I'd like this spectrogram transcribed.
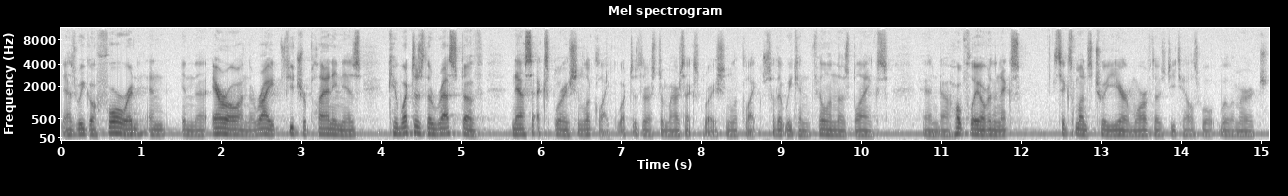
as we go forward, and in the arrow on the right, future planning is, okay, what does the rest of NASA exploration look like? What does the rest of Mars exploration look like? So that we can fill in those blanks. And uh, hopefully over the next six months to a year, more of those details will, will emerge.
